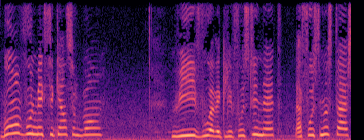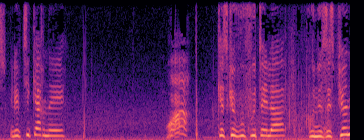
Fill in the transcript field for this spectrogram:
Bon, vous le Mexicain sur le banc? Oui, vous avec les fausses lunettes, la fausse moustache et le petit carnet. Quoi? Qu'est-ce que vous foutez là? Vous nous espionnez?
